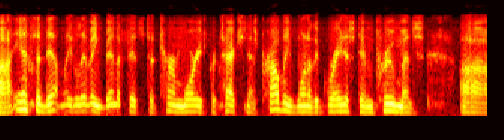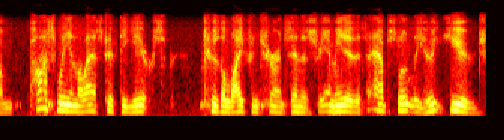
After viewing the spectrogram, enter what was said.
Uh, incidentally, living benefits to term mortgage protection is probably one of the greatest improvements, um, possibly in the last 50 years, to the life insurance industry. I mean, it is absolutely huge.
